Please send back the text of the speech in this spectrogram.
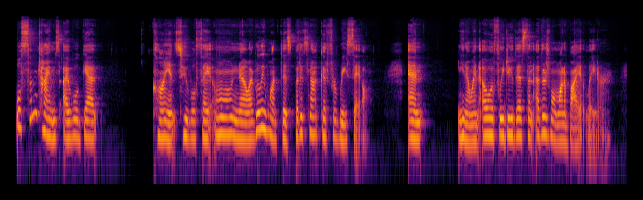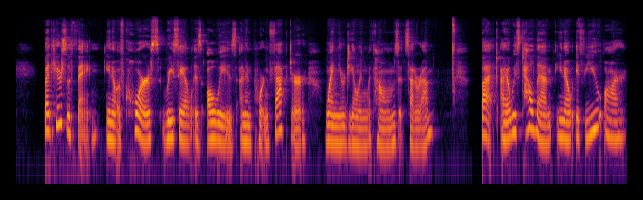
Well, sometimes I will get clients who will say, Oh, no, I really want this, but it's not good for resale. And, you know, and oh, if we do this, then others won't want to buy it later. But here's the thing you know, of course, resale is always an important factor when you're dealing with homes, etc. But I always tell them, you know, if you are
